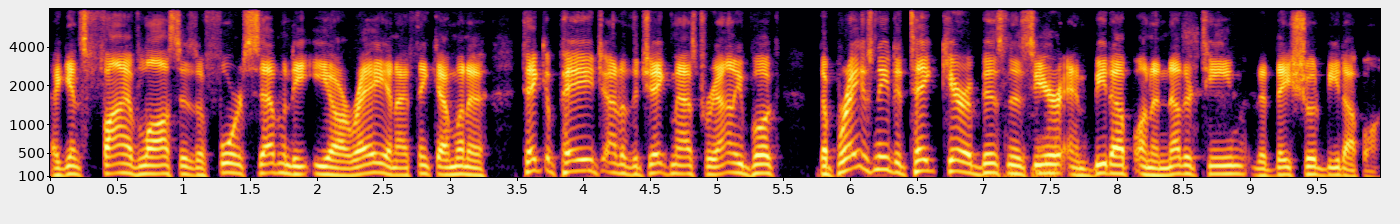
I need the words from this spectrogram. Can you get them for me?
against five losses, a 470 ERA. And I think I'm going to take a page out of the Jake Mastriani book. The Braves need to take care of business here and beat up on another team that they should beat up on.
